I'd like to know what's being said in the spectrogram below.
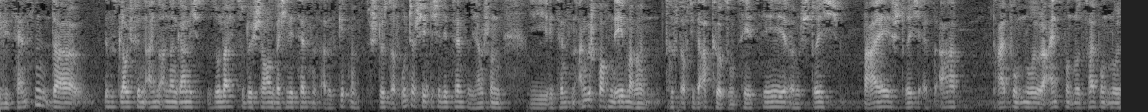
die Lizenzen, da ist es, glaube ich, für den einen oder anderen gar nicht so leicht zu durchschauen, welche Lizenzen es alles gibt. Man stößt auf unterschiedliche Lizenzen. Sie haben schon die Lizenzen angesprochen eben, aber man trifft auf diese Abkürzung CC, ähm, Strich, by, Strich, SA, 3.0 oder 1.0, 2.0,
